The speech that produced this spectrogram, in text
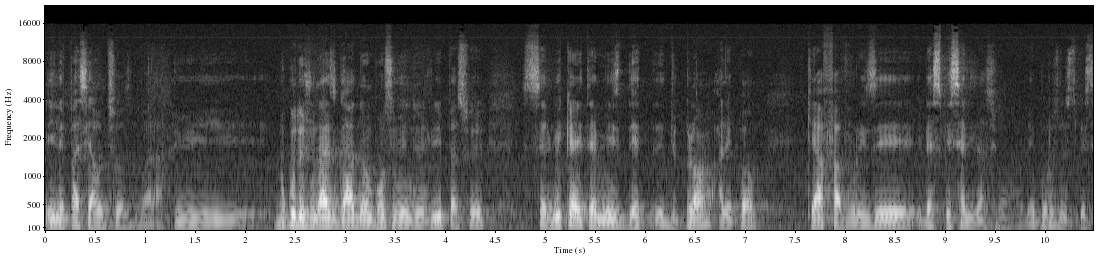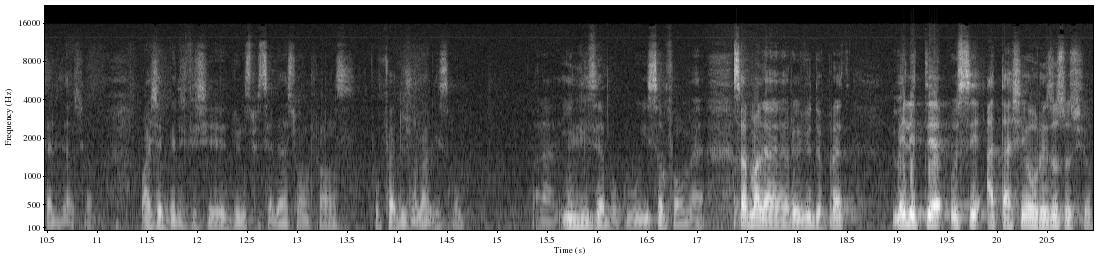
et il est passé à autre chose. Voilà. Puis, beaucoup de journalistes gardent un bon souvenir de lui parce que c'est lui qui a été mis du plan à l'époque qui a favorisé les spécialisations, les bourses de spécialisation. Moi, j'ai bénéficié d'une spécialisation en France pour faire du journalisme. Voilà. Il lisait beaucoup, il s'informait. Seulement les revues de presse, mais il était aussi attaché aux réseaux sociaux.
